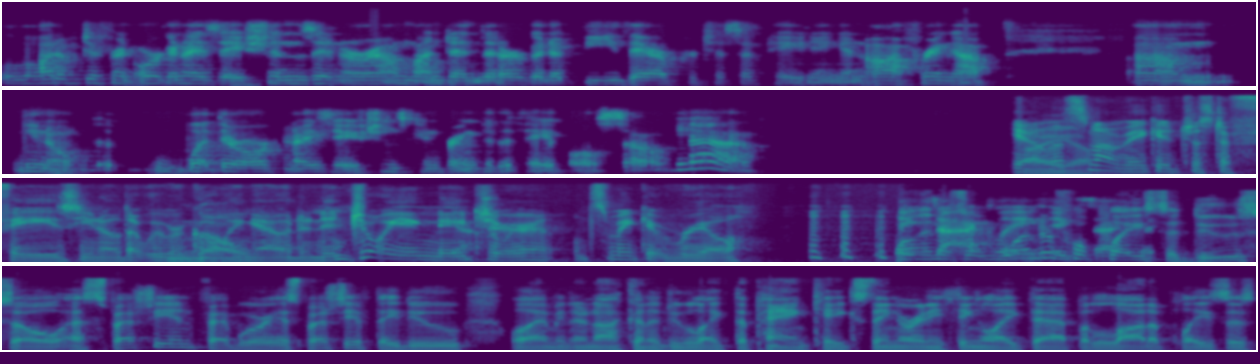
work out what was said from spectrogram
a lot of different organizations in around london that are going to be there participating and offering up um you know what their organizations can bring to the table so yeah Yeah, I, let's um, not make it just a phase, you know, that we were No. going out and enjoying nature. Let's make it real. Well, and it's a Exactly, wonderful place to do so, especially in February, especially if they do. Well, I mean, they're not going to do like the pancakes thing or anything like that, but a lot of places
